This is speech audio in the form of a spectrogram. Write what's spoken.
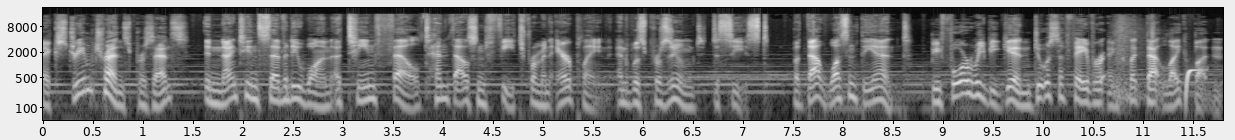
Extreme Trends presents In 1971, a teen fell 10,000 feet from an airplane and was presumed deceased. But that wasn't the end. Before we begin, do us a favor and click that like button.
